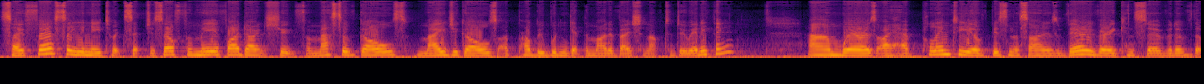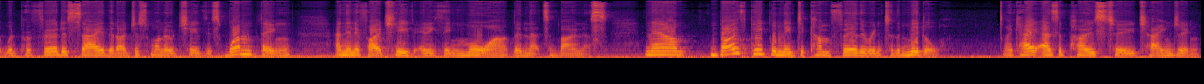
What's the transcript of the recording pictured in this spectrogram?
So firstly, you need to accept yourself. For me, if I don't shoot for massive goals, major goals, I probably wouldn't get the motivation up to do anything. Um, whereas I have plenty of business owners, very, very conservative, that would prefer to say that I just want to achieve this one thing and then if I achieve anything more, then that's a bonus. Now, both people need to come further into the middle, okay, as opposed to changing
